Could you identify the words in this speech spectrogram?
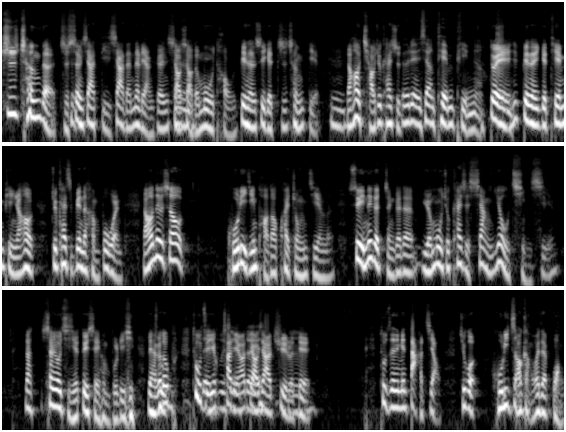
支撑的只剩下底下的那两根小小的木头，变成是一个支撑点。嗯，然后桥就开始有点像天平啊。对，变成一个天平，然后就开始变得很不稳。然后那个时候，狐狸已经跑到快中间了，所以那个整个的原木就开始向右倾斜。那向右倾斜对谁很不利？两个都兔 子也差点要掉下去了。对，兔子在那边大叫，结果狐狸只好赶快再往。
